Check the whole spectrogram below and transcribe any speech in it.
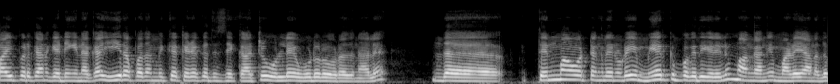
வாய்ப்பு இருக்கான்னு கேட்டிங்கனாக்கா ஈரப்பதம் மிக்க கிழக்கு திசை காற்று உள்ளே ஊடுருவுறதுனால இந்த தென் மாவட்டங்களினுடைய மேற்கு பகுதிகளிலும் அங்கங்கே மழையானது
